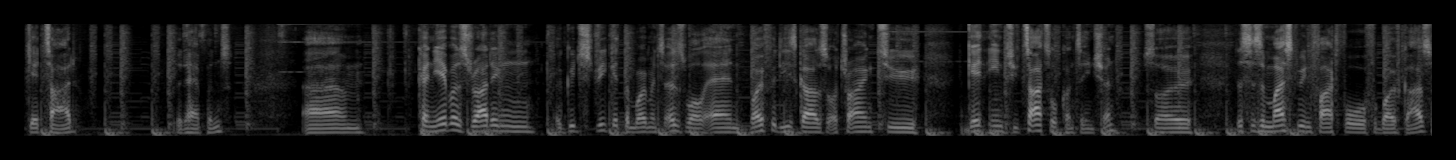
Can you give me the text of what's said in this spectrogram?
get tired. It happens. Um, Kanyeba's riding a good streak at the moment as well, and both of these guys are trying to get into title contention. So this is a must-win fight for for both guys.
